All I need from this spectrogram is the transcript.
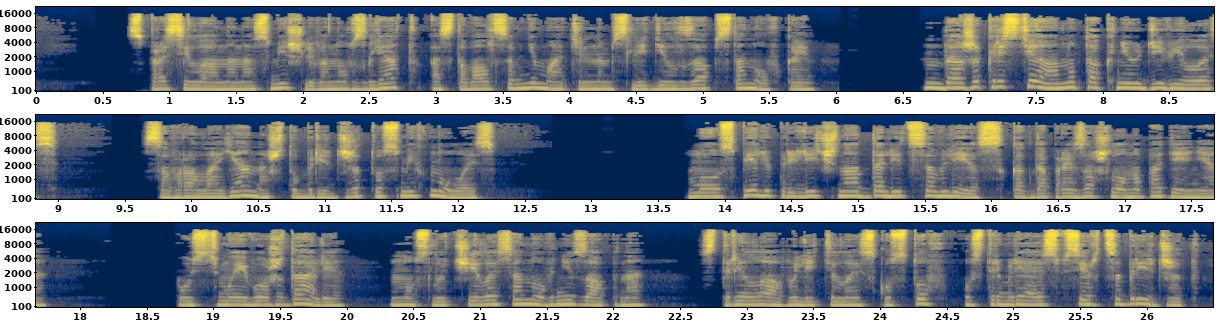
— спросила она насмешливо, но взгляд оставался внимательным, следил за обстановкой. «Даже Кристиану так не удивилась», — соврала я, на что Бриджит усмехнулась. Мы успели прилично отдалиться в лес, когда произошло нападение. Пусть мы его ждали, но случилось оно внезапно. Стрела вылетела из кустов, устремляясь в сердце Бриджит —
